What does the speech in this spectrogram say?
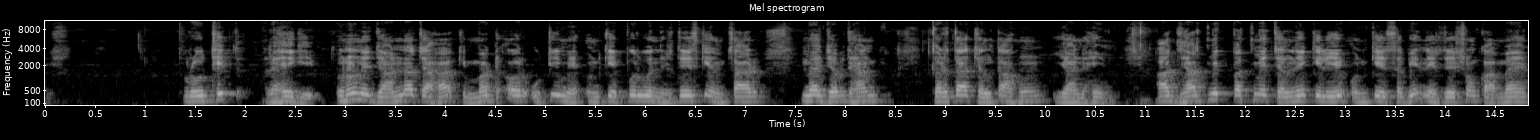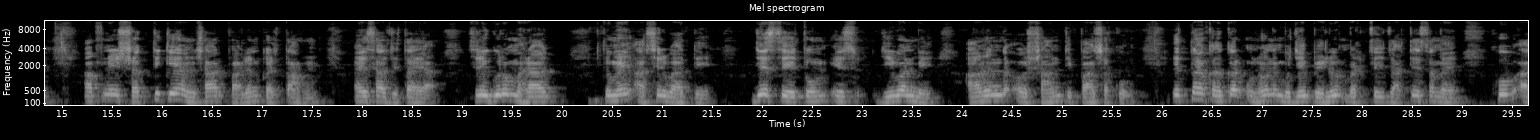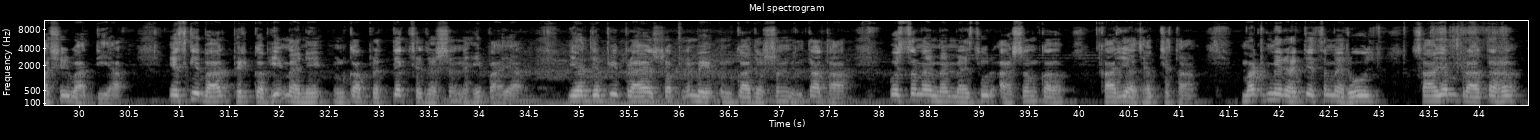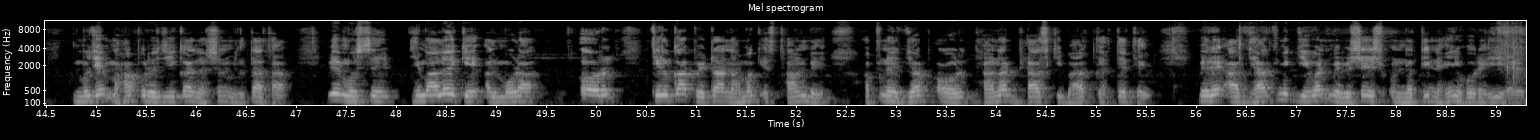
प्रोथित रहेगी। उन्होंने जानना चाहा कि मठ और ऊटी में उनके पूर्व निर्देश के अनुसार मैं जब ध्यान करता चलता हूँ या नहीं। आध्यात्मिक पथ में चलने के लिए उनके सभी निर्देशों का मैं अपनी शक्ति के अनुसार पालन करता हूँ, ऐसा जिताया। श्री गुरु महाराज, तुम्हें आशीर्वाद दें। जिससे तुम इस जीवन में आनंद और शांति पा सको। इतना कहकर उन्होंने मुझे बेलूर मठ से जाते समय खूब आशीर्वाद दिया। इसके बाद फिर कभी मैंने उनका प्रत्यक्ष दर्शन नहीं पाया। यद्यपि प्राय स्वप्न में उनका दर्शन मिलता था। उस समय मैं मैसूर आश्रम का कार्याध्यक्ष था। मठ में रहते समय रोज सायं प्रातः मुझे महापुरुष जी का दर्शन मिलता था। वे मुझसे हिमालय के अल्मोड़ा और चिल्कापेटा नामक स्थान में अपने जप और ध्यानाभ्यास की बात कहते थे। मेरे आध्यात्मिक जीवन में विशेष उन्नति नहीं हो रही है।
